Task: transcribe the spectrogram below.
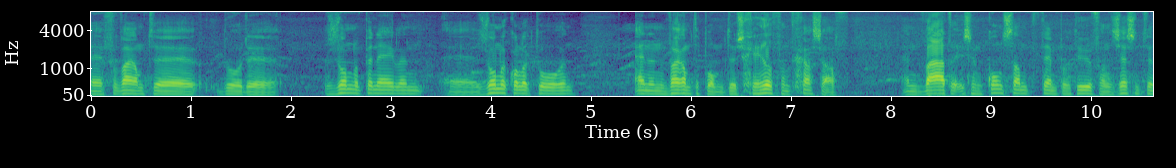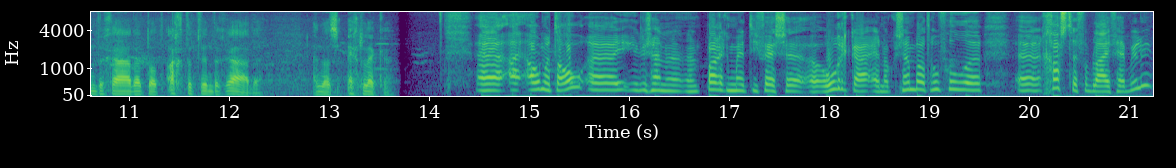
uh, verwarmd door de zonnepanelen, zonnecollectoren en een warmtepomp. Dus geheel van het gas af. En het water is een constante temperatuur van 26 graden tot 28 graden. En dat is echt lekker. Uh, al met al, uh, jullie zijn een, een, park met diverse uh, horeca en ook een zwembad. Hoeveel gastenverblijven hebben jullie?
